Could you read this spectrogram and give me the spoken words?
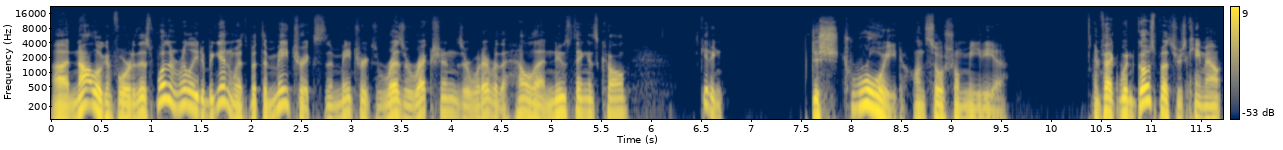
Uh, not looking forward to this. Wasn't really to begin with, but The Matrix, The Matrix Resurrections, or whatever the hell that new thing is called, getting destroyed on social media. In fact, when Ghostbusters came out,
